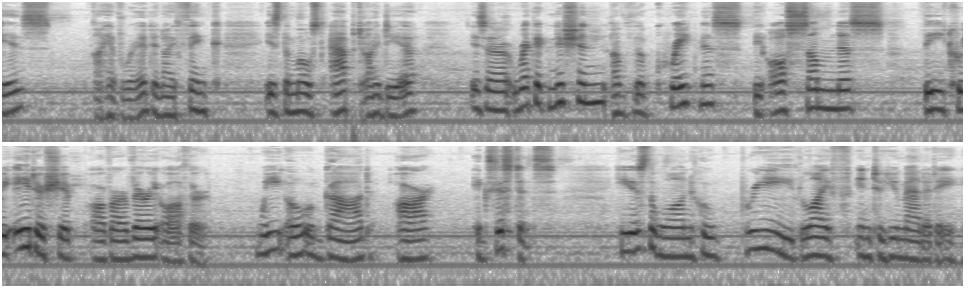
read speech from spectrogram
is, I have read and I think is the most apt idea, is a recognition of the greatness, the awesomeness, the creatorship of our very author. We owe God our existence. He is the one who breathed life into humanity.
